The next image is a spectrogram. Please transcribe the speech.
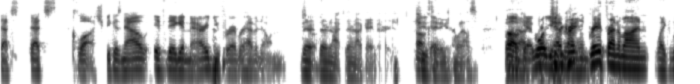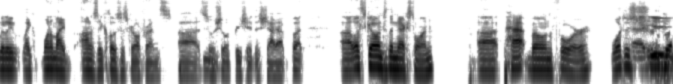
that's that's clutch because now if they get married, you forever have it on them. They're they're not they're not getting married. She's Okay. dating someone else. Oh, uh, okay. Well, you she's a great great friend of mine. Like literally, like one of my honestly closest girlfriends. Uh, so Mm. she'll appreciate this shout out. But uh, let's go into the next one. Uh, Pat Bone four. What does. Trouba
